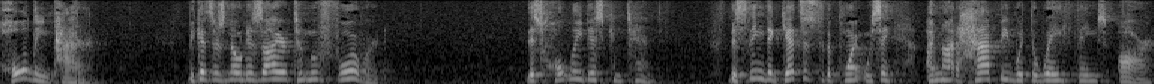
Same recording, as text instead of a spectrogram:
holding pattern because there's no desire to move forward. This holy discontent, this thing that gets us to the point where we say, I'm not happy with the way things are.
